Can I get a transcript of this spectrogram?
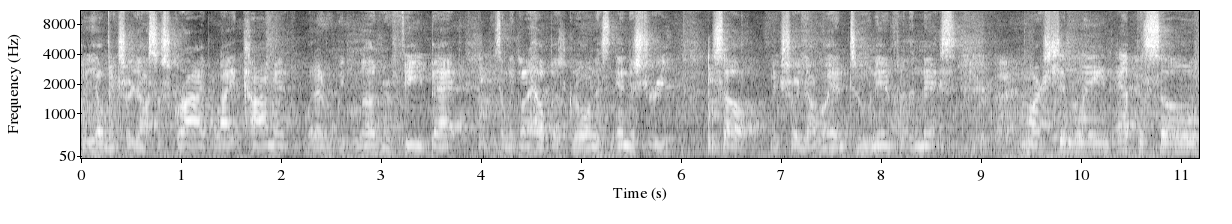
But yo, make sure y'all subscribe, like, comment, whatever. We love your feedback. It's only gonna help us grow in this industry. So make sure y'all go ahead and tune in for the next Martian Lane episode.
